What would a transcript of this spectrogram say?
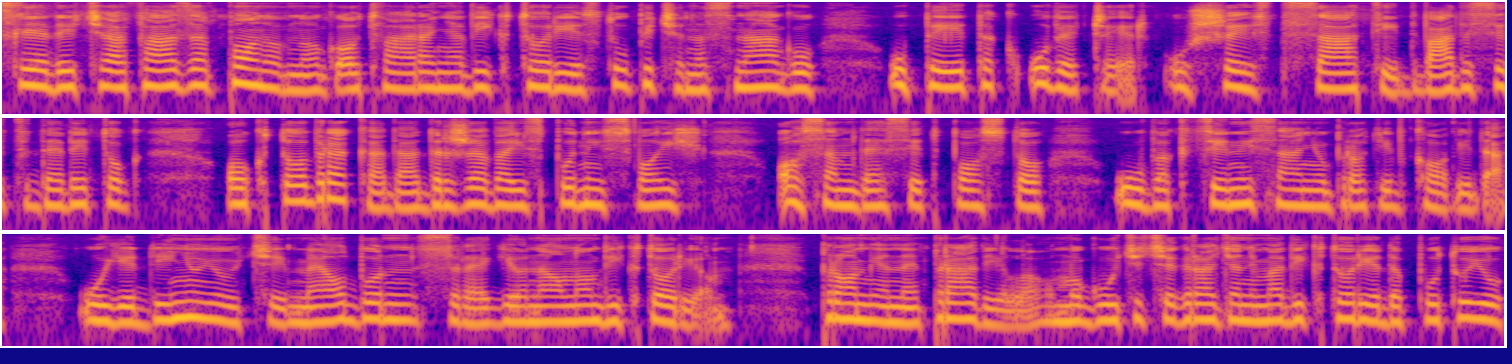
Sljedeća faza ponovnog otvaranja Viktorije stupit će na snagu u petak uvečer u 6 sati 29. oktobra kada država ispuni svojih 80% u vakcinisanju protiv covid ujedinjujući Melbourne s regionalnom Viktorijom. Promjene pravila omogućit će građanima Viktorije da putuju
